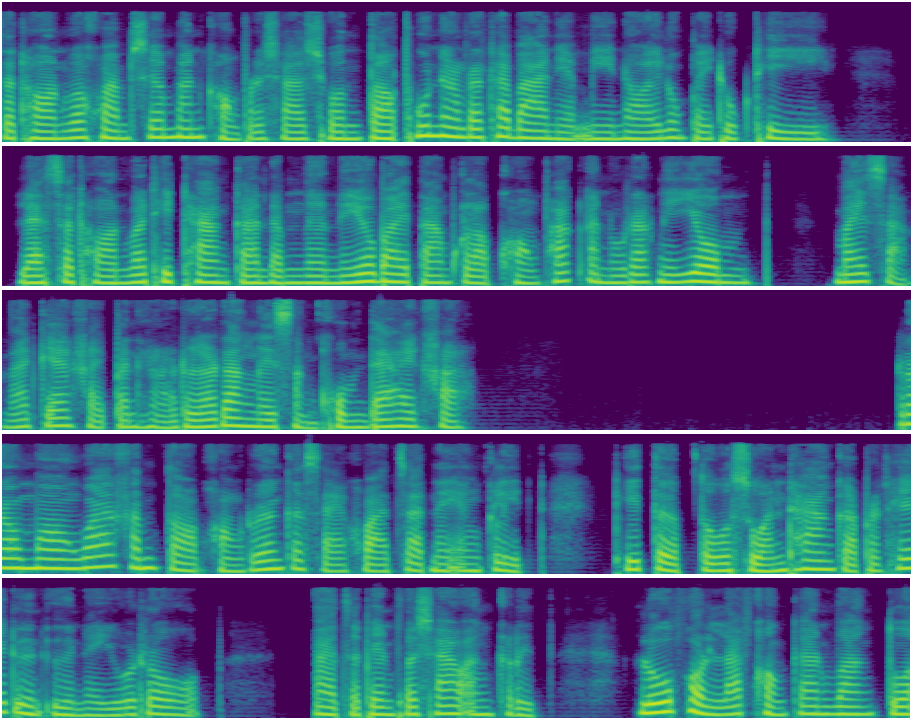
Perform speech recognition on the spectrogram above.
สะท้อนว่าความเชื่อมั่นของประชาชนต่อผู้นำรัฐบาลเนี่ยมีน้อยลงไปทุกที และสะท้อนว่าทิศทางการดำเนินนโยบายตามกรอบของพรรคอนุรักษ์นิยม ไม่สามารถแก้ไขปัญหาเรื้อรังในสังคมได้ค่ะ เรามองว่าคำตอบของเรื่องกระแสขวาจัดในอังกฤษ ที่เติบโตสวนทางกับประเทศอื่น ๆ ในยุโรป อาจจะเป็นเพราะชาวอังกฤษ รู้ผลลัพธ์ของการวางตัว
